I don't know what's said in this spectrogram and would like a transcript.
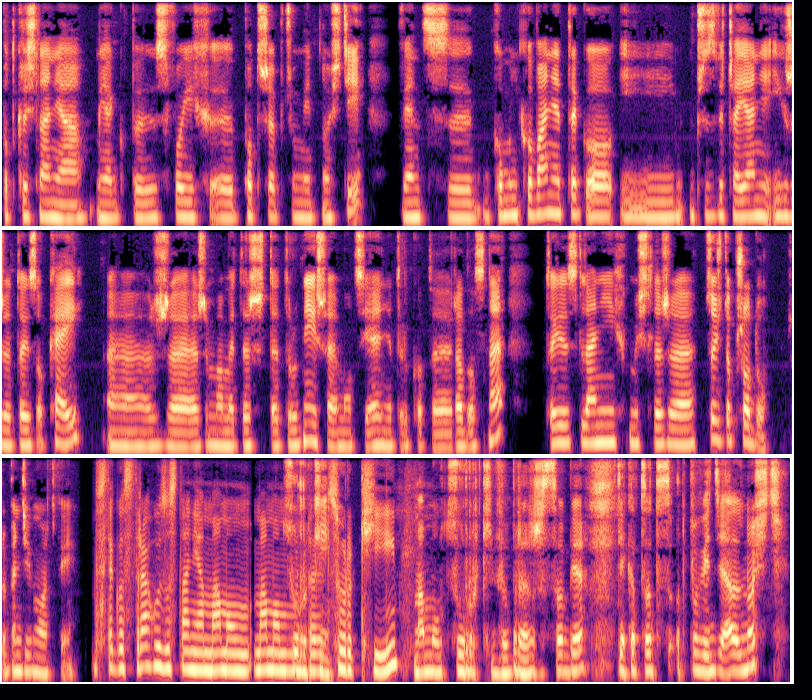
podkreślania jakby swoich e, potrzeb czy umiejętności więc komunikowanie tego i przyzwyczajanie ich, że to jest ok, że, że mamy też te trudniejsze emocje, nie tylko te radosne, to jest dla nich, myślę, że coś do przodu, że będzie im łatwiej. Z tego strachu zostania mamą, mamą córki. E, córki. Mamą córki, wyobrażasz sobie, jaka to odpowiedzialność.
